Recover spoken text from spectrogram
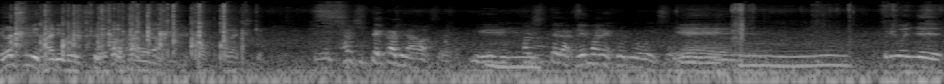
열심히 다니고 있어요. 들어가시죠. 지금 80대까지 나왔어요. 80대가 대만에 거주하고 있어요. 예. 그리고 이제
